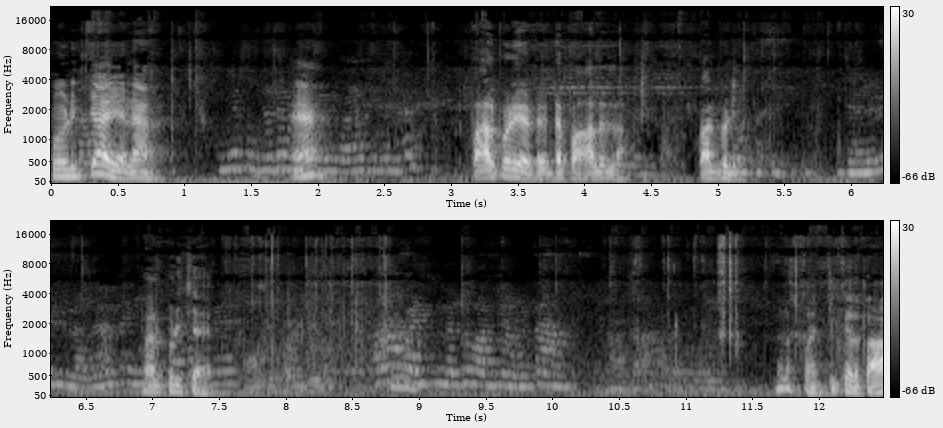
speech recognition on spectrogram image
പൊടിക്കായി അല്ലേ? ഏ? പാൽപ്പൊടി കേട്ടോ ഇട്ട പാലല്ല. പാൽപ്പൊടി. പാൽപ്പൊടി ചായ. പറ്റിക്കരുതാ. പറ്റിക്കരുതാ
